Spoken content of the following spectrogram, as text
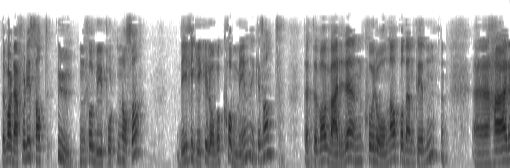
Det var derfor de satt utenfor byporten også. De fikk ikke lov å komme inn, ikke sant? Dette var verre enn korona på den tiden. Eh, her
